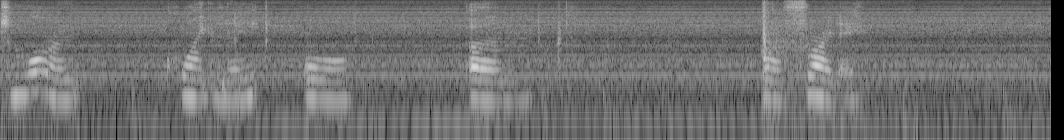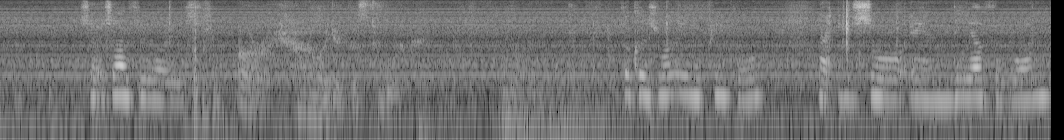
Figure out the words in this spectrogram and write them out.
tomorrow quite late, or um, Friday. So it's either those. Alright, how do I get this to work? Because one of the people that you saw in the other one,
